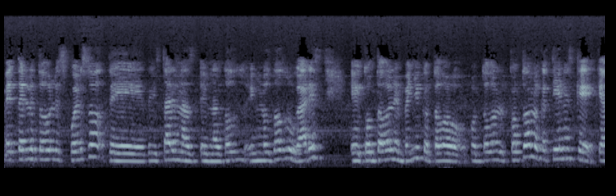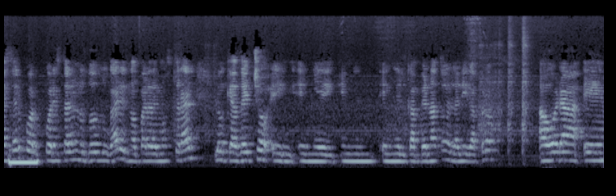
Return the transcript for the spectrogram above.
meterle todo el esfuerzo de, estar en, las, en, las dos, en los dos lugares eh, con todo el empeño y con todo, con todo, con todo lo que tienes que, hacer por, por estar en los dos lugares, ¿no? Para demostrar lo que has hecho en, en, en, en el campeonato de la Liga Pro. Ahora, eh,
